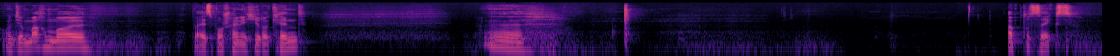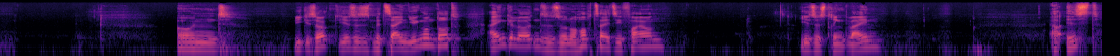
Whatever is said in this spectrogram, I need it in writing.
Und wir machen mal, weil es wahrscheinlich jeder kennt, äh, ab der 6. Und wie gesagt, Jesus ist mit seinen Jüngern dort eingeladen zu so einer Hochzeit, sie feiern. Jesus trinkt Wein. Er isst.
